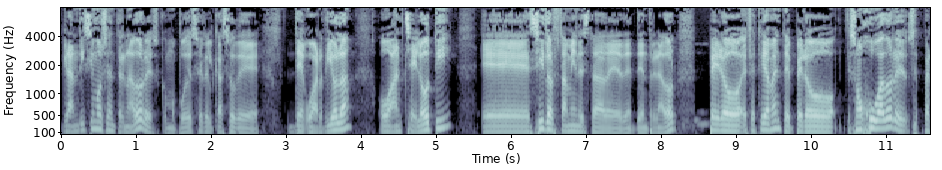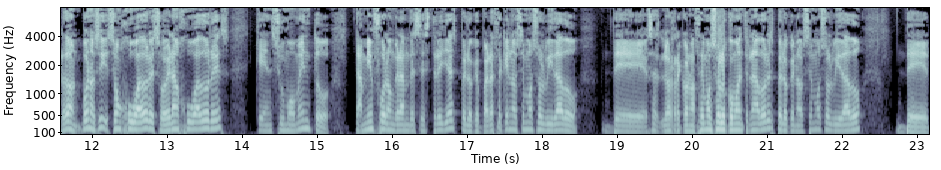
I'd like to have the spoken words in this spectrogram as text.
grandísimos entrenadores, como puede ser el caso de, de Guardiola o Ancelotti. Eh, Sidorf también está de, de entrenador. Pero, efectivamente, pero son jugadores, perdón, bueno, sí, son jugadores o eran jugadores que en su momento también fueron grandes estrellas, pero que parece que nos hemos olvidado de, o sea, los reconocemos solo como entrenadores, pero que nos hemos olvidado de,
